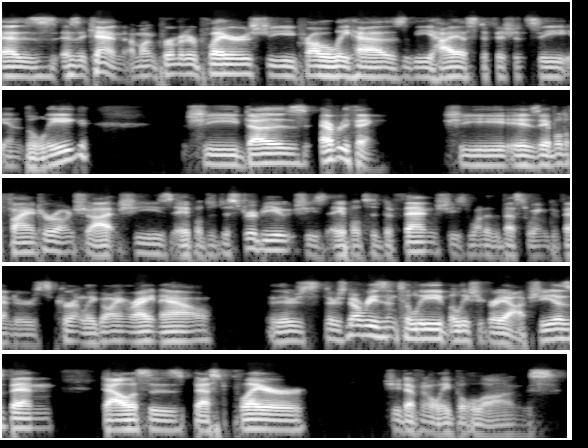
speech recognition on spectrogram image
as as it can among perimeter players. She probably has the highest efficiency in the league. She does everything. She is able to find her own shot. She's able to distribute. She's able to defend. She's one of the best wing defenders currently going right now. There's there's no reason to leave Alicia Gray off. She has been Dallas's best player. She definitely belongs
